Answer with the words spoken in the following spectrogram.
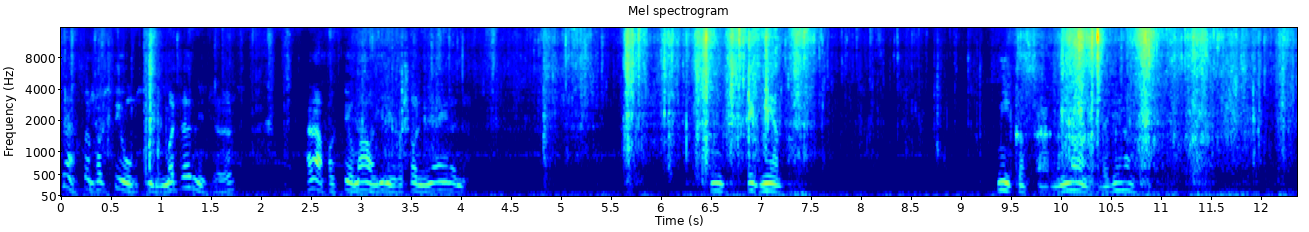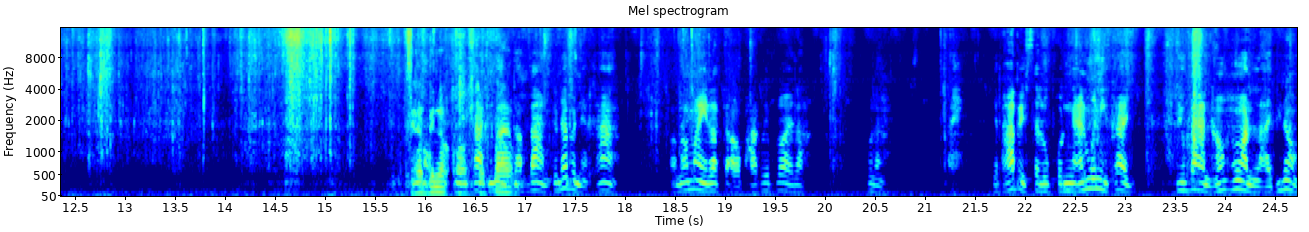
เนี่ยต้นผักติวกินหมดแล้วนี่เถอะอันนั้นผักติวมาเอาอยู่นี่ก็ต้นใหญ่แล้วเนี่ยติดเงียบมีกับฝากน้ำหน่อยเลยดิน้ องครับพี่น้องออกฝาจากกน้อบ้างนกลับบ้านก็ได้ปะเนี่ยค่ะเอาน้ำใหม่แล้วก็เอาพักเรียบร้อยละพูดนะไปเดี๋ยวพาไปสรุปผลงานเมื่อนี้ค่ะ อยู่บ้านเขาห่อนหลายพี่น้อง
